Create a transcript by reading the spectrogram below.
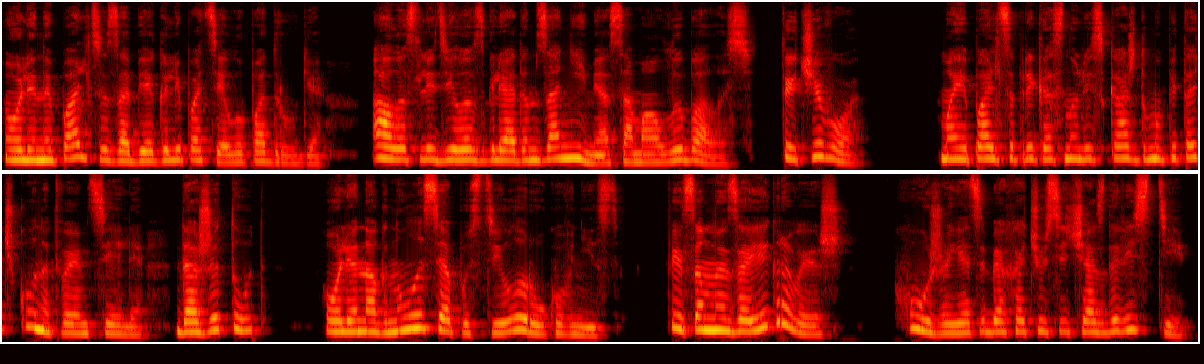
Олины пальцы забегали по телу подруги. Алла следила взглядом за ними, а сама улыбалась. «Ты чего?» «Мои пальцы прикоснулись к каждому пятачку на твоем теле, даже тут». Оля нагнулась и опустила руку вниз. Ты со мной заигрываешь? Хуже, я тебя хочу сейчас довести.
